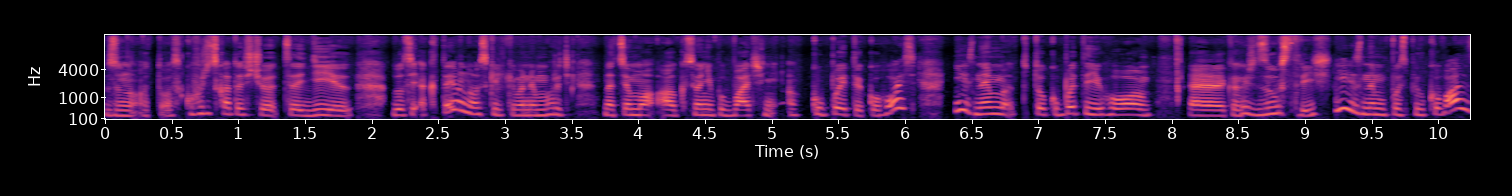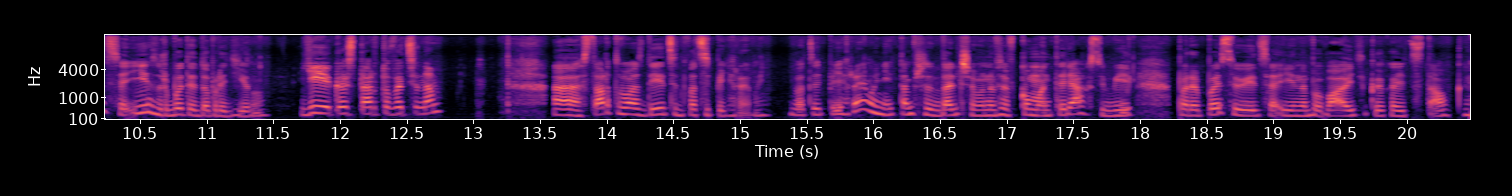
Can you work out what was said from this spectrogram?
в зону АТО. Хочу сказати, що це діє досить активно, оскільки вони можуть на цьому аукціоні побачень купити когось і з ним, тобто купити його е, зустріч, і з ним поспілкуватися і зробити добре діло. Є якась стартова ціна? Е, Стартова, здається, 25 гривень. 25 гривень, і там ще далі вони вже в коментарях собі переписуються і набивають як ставки.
